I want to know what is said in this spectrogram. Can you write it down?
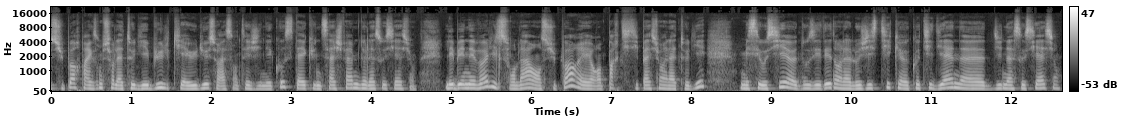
support, par exemple, sur l'atelier Bulle qui a eu lieu sur la santé gynéco, c'était avec une sage-femme de l'association. Les bénévoles, ils sont là en support et en participation à l'atelier, mais c'est aussi euh, nous aider dans la logistique euh, quotidienne euh, d'une association.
